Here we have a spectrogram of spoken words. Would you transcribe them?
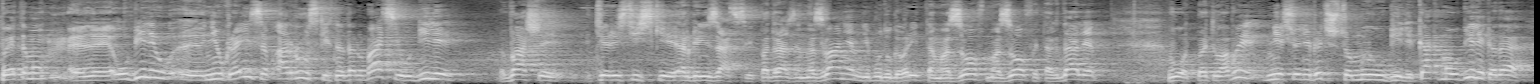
Поэтому э, убили э, не украинцев, а русских на Донбассе убили ваши террористические организации под разным названием, не буду говорить, там Азов, Мазов и так далее. Вот, поэтому, а вы мне сегодня говорите, что мы убили. Как мы убили, когда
